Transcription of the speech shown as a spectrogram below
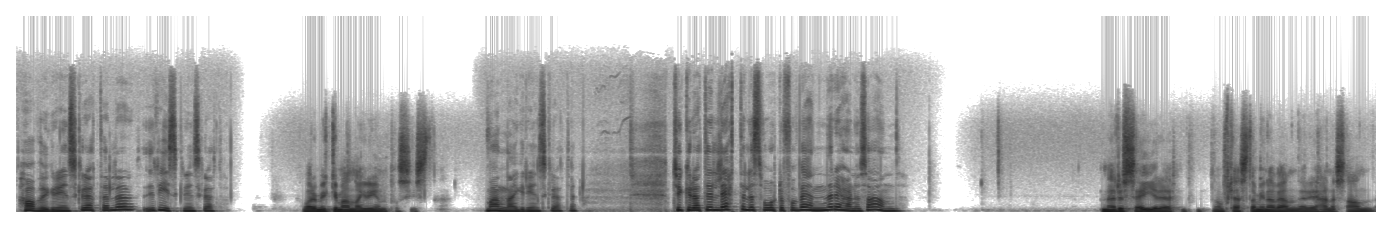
Havregrynsgröt eller risgrynsgröt? Var det mycket mannagryn på sist? Mannagrynsgröt, ja. Tycker du att det är lätt eller svårt att få vänner i Härnösand? När du säger det, de flesta av mina vänner i Härnösand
